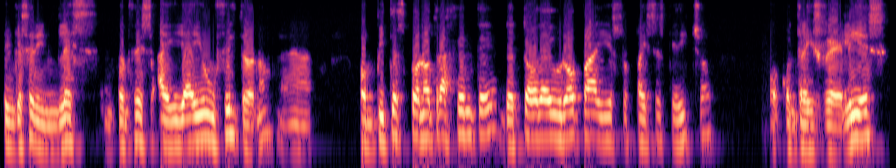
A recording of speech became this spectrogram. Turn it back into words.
tiene que ser inglés. Entonces ahí hay un filtro, ¿no? Compites con otra gente de toda Europa y esos países que he dicho, o contra israelíes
